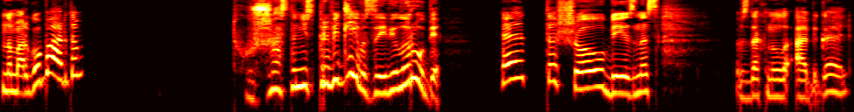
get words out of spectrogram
на Марго Бардом». «Это ужасно несправедливо», — заявила Руби. «Это шоу-бизнес», — вздохнула Абигайль.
